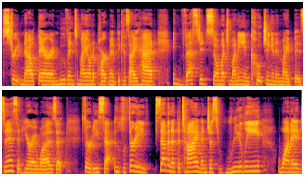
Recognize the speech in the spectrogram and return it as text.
straightened out there and move into my own apartment because I had invested so much money in coaching and in my business. And here I was at 37, 37 at the time and just really wanted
